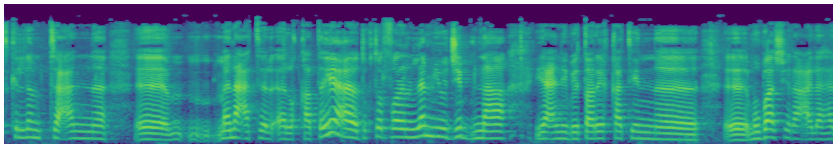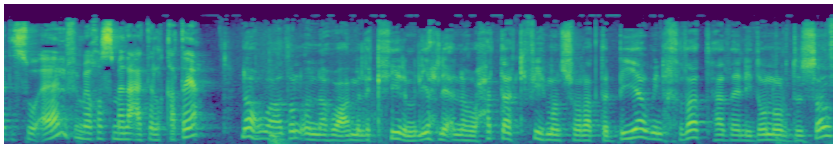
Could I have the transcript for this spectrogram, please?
تكلمت عن مناعة القطيع. دكتور فرار لم يجبنا يعني بطريقة مباشرة على هذا السؤال فيما يخص منعه القطيع. لا هو أظن أنه عمل كثير مليح لأنه حتى فيه منشورات طبية وين خذات هذا les donneurs de sang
